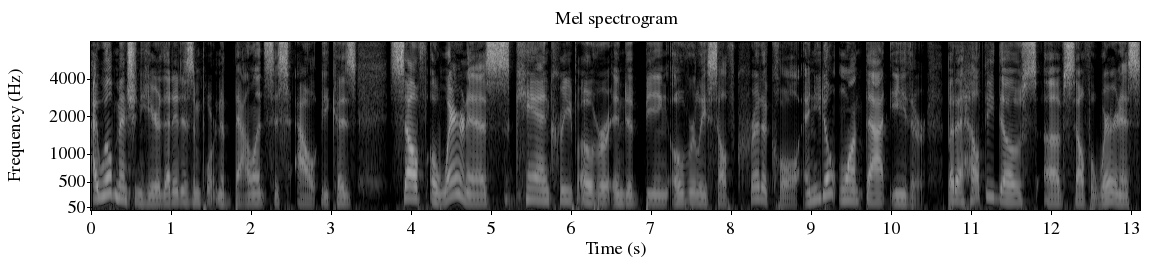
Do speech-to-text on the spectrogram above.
I will mention here that it is important to balance this out because self awareness can creep over into being overly self critical, and you don't want that either. But a healthy dose of self awareness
